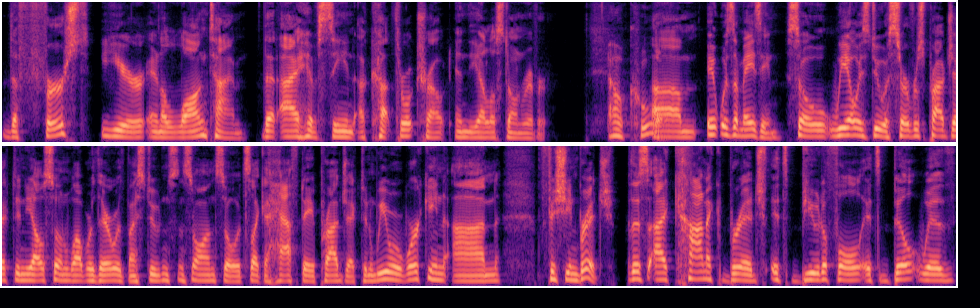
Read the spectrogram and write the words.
the first year in a long time that I have seen a cutthroat trout in the Yellowstone River. Oh, cool. Um, it was amazing. So we always do a service project in Yellowstone while we're there with my students and so on. So it's like a half day project, and we were working on Fishing Bridge. This iconic bridge. It's beautiful. It's built with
